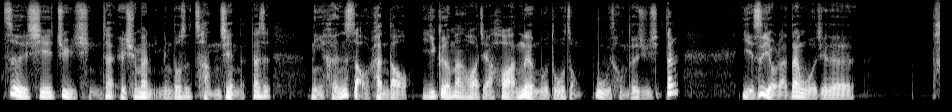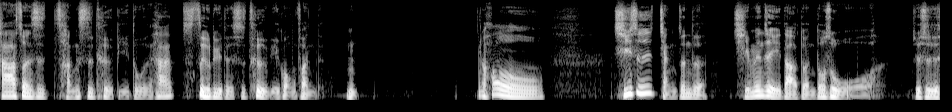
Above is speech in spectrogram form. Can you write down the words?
这些剧情在 H 漫里面都是常见的，但是你很少看到一个漫画家画那么多种不同的剧情，当然也是有了，但我觉得。他算是尝试特别多的，他涉猎的是特别广泛的，嗯。然后，其实讲真的，前面这一大段都是我就是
